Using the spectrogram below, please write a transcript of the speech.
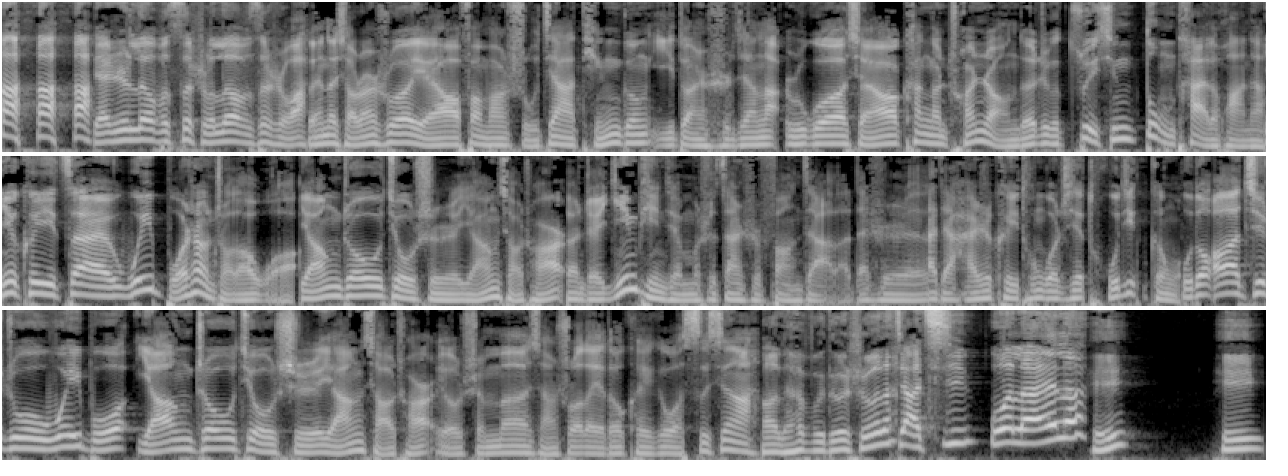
哈哈简直乐不思蜀，乐不思蜀啊！昨天的小传说也要放放暑假，停更一段时间了。如果想要看看船长的这个最新动态的话呢，你也可以在微博上找到我。扬州就是杨小船，但这音频节目是暂时放假了，但是大家还是可以通过这些途径跟我互动。好了，记住微博扬州就是杨小船，有什么想说的也都可以给我私信啊。好了，不多说了，假期我来了，嘿，嘿，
